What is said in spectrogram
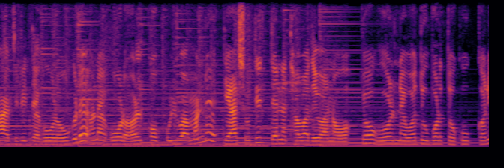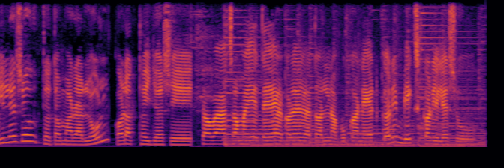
આ જ રીતે ગોળ ઓગળે અને ગોળ હલકો ફૂલવા માંડે ત્યાં સુધી જ તેને થવા દેવાનો. જો ગોળને વધુ પડતો કુક કરી લેશો, તો તમારા લોલ કડક થઈ જશે. તો હવે આ સમયે તૈયાર કરેલા તલના ભૂકાને એડ કરી મિક્સ કરી લેશું.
